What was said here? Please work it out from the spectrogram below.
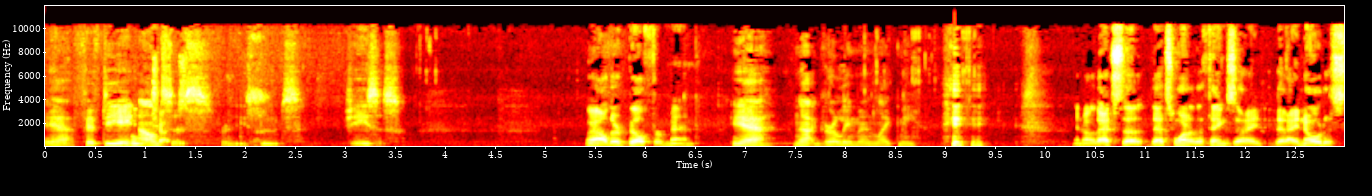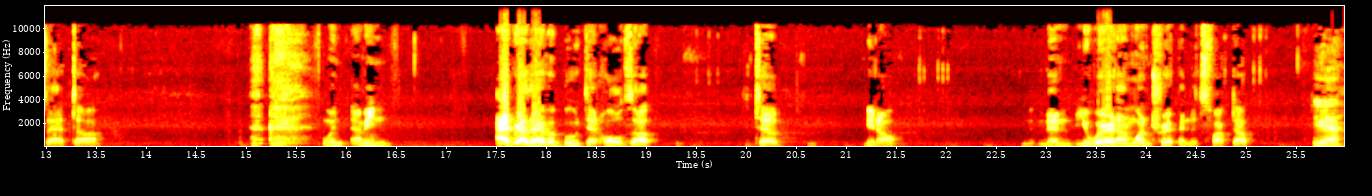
Yeah, 58 Boot ounces for these boots. Jesus. Well, they're built for men. Yeah, not girly men like me. You know, that's the that's one of the things that I that I noticed that uh, when I mean, I'd rather have a boot that holds up to, you know, than you wear it on one trip and it's fucked up. Yeah.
